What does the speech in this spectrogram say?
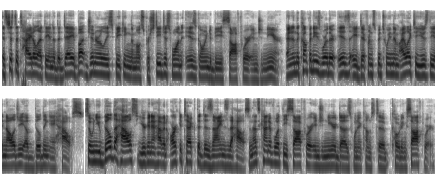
It's just a title at the end of the day, but generally speaking, the most prestigious one is going to be software engineer. And in the companies where there is a difference between them, I like to use the analogy of building a house. So when you build a house, you're gonna have an architect that designs the house, and that's kind of what the software engineer does when it comes to coding software.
